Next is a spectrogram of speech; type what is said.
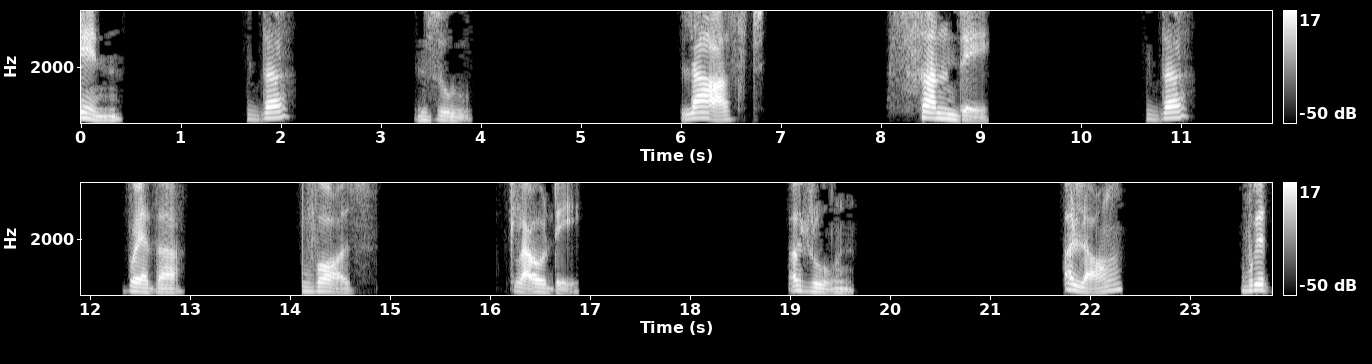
in. The zoo. Last Sunday. The weather was cloudy. Arun along with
